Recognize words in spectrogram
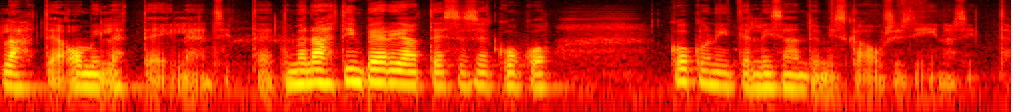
lähteä omille teilleen sitten. Että me nähtiin periaatteessa se koko, koko niiden lisääntymiskausi siinä sitten.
